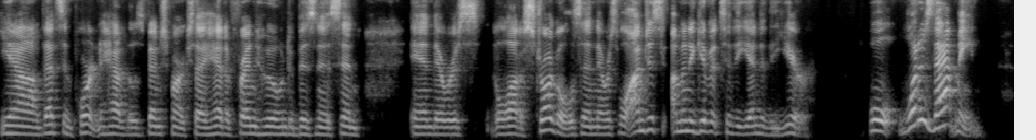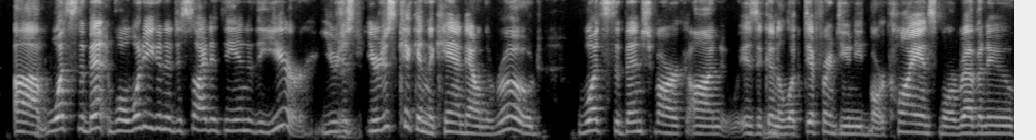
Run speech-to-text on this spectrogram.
Yeah, that's important to have those benchmarks. I had a friend who owned a business and and there was a lot of struggles and there was well I'm just I'm going to give it to the end of the year. Well, what does that mean? Um what's the ben- well what are you going to decide at the end of the year? You're just you're just kicking the can down the road. What's the benchmark on is it going to look different? Do you need more clients, more revenue?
